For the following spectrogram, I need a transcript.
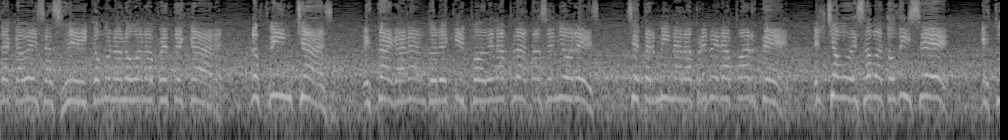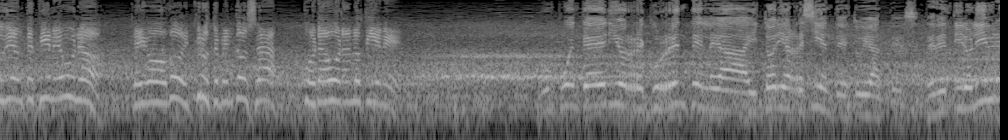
la cabeza, sí, como no lo van a festejar. Los pinchas, está ganando el equipo de La Plata, señores. Se termina la primera parte. El chavo de Sábato dice, estudiante tiene uno, que Godoy Cruz de Mendoza por ahora no tiene. Un puente aéreo recurrente en la historia reciente de estudiantes. Desde el tiro libre,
